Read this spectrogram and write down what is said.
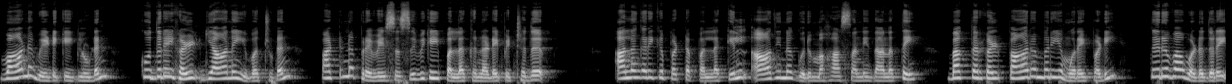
வான வேடிக்கைகளுடன் குதிரைகள் யானை இவற்றுடன் பட்டண பிரவேச சிவிகை பல்லக்கு நடைபெற்றது. அலங்கரிக்கப்பட்ட பல்லக்கில் ஆதின குருமகா சன்னிதானத்தை பக்தர்கள் பாரம்பரிய முறைப்படி திருவாவடுதுறை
